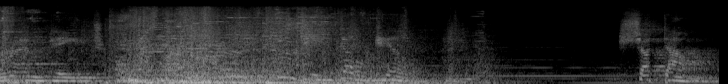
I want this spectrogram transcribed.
Rampage. Blue team double kill. Shut down.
